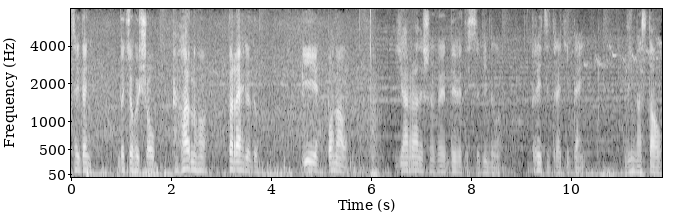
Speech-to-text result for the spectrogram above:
цей день до цього йшов. Гарного перегляду. І погнали! Я радий, що ви дивитеся відео. 33-й день. Він настав.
